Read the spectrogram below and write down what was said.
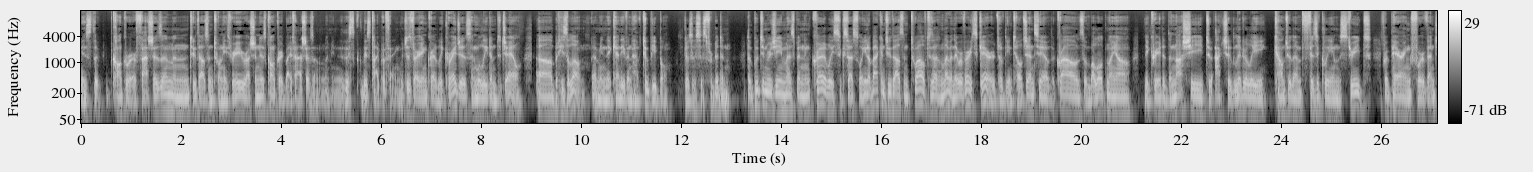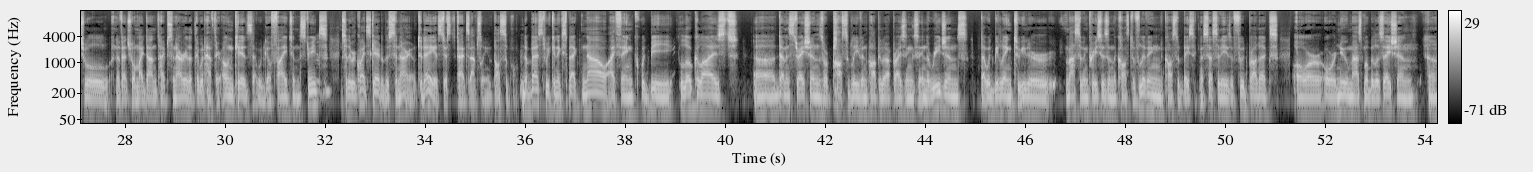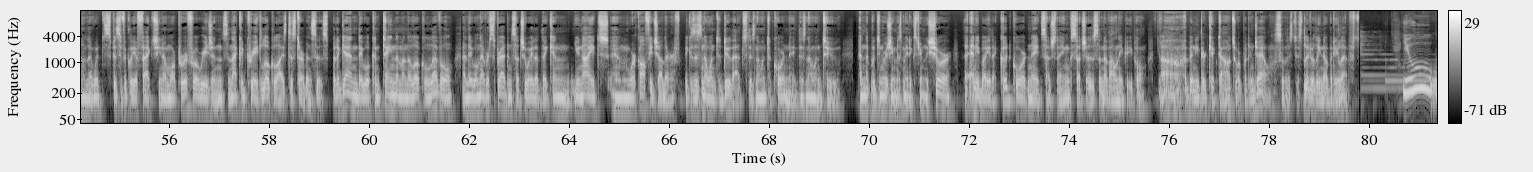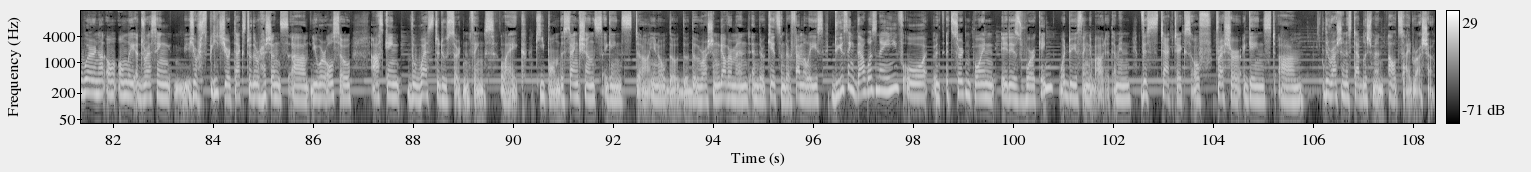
is the conqueror of fascism, and 2023, Russia is conquered by fascism. I mean, this this type of thing, which is very incredibly courageous and will lead him to jail. Uh, but he's alone. I mean, they can't even have two people because this is forbidden the Putin regime has been incredibly successful. You know, back in 2012, 2011, they were very scared of the intelligentsia, of the crowds, of Bolotnaya. They created the Nashi to actually literally counter them physically in the street, preparing for eventual an eventual Maidan type scenario that they would have their own kids that would go fight in the streets. Mm-hmm. So they were quite scared of this scenario. Today, it's just it's absolutely impossible. The best we can expect now, I think, would be localized uh, demonstrations or possibly even popular uprisings in the regions that would be linked to either massive increases in the cost of living, the cost of basic necessities of food products, or or new mass mobilization uh, that would specifically affect you know more peripheral regions, and that could create localized disturbances. But again, they will contain them on the local level, and they will never spread in such a way that they can unite and work off each other because there's no one to do that. So There's no one to coordinate. There's no one to and the Putin regime has made extremely sure that anybody that could coordinate such things, such as the Navalny people, uh, have been either kicked out or put in jail. So there's just literally nobody left you were not only addressing your speech, your text to the Russians, uh, you were also asking the West to do certain things, like keep on the sanctions against, uh, you know, the, the, the, Russian government and their kids and their families. Do you think that was naive, or at certain point it is working? What do you think about it? I mean, this tactics of pressure against um, the Russian establishment outside Russia.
